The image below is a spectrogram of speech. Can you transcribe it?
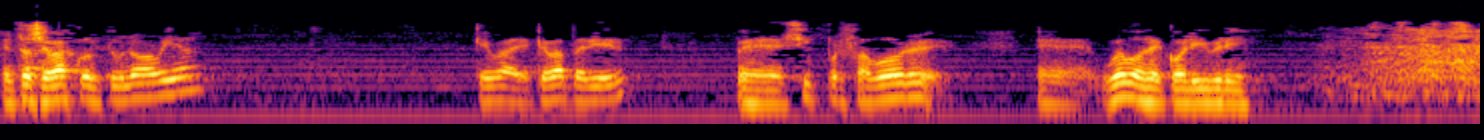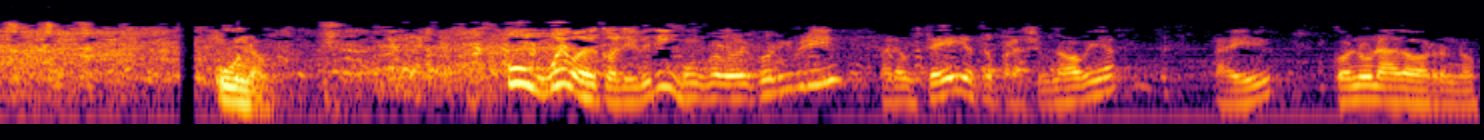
Entonces vas con tu novia, ¿qué va, qué va a pedir? Eh, sí, por favor, eh, huevos de colibrí. Uno. un huevo de colibrí Un huevo de colibrí para usted y otro para su novia, ahí, con un adorno,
